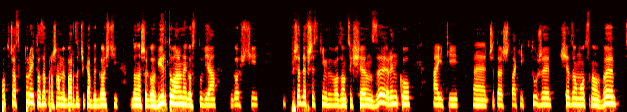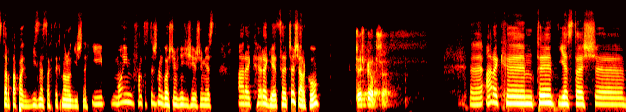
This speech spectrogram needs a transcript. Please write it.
podczas której to zapraszamy bardzo ciekawych gości do naszego wirtualnego studia. Gości przede wszystkim wywodzących się z rynku IT, e, czy też takich, którzy siedzą mocno w startupach, w biznesach technologicznych. I moim fantastycznym gościem w dniu dzisiejszym jest Arek Regiec. Cześć Arku. Cześć Piotrze. E, Arek, ty jesteś e,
